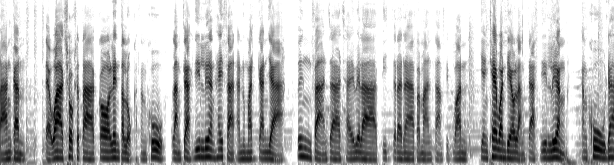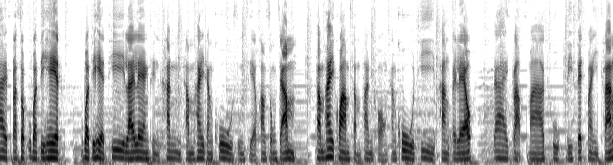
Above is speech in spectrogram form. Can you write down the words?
ร้างกัน แต่ว่าโชคชะตาก็เล่นตลกกับทั้งคู่ หลังจากยื่นเรื่องให้ศาลอนุมัติการหย่าซึ่งศาลจะใช้เวลาพิจารณาประมาณ 30 วัน เพียงแค่วันเดียวหลังจากยื่นเรื่อง ทั้งคู่ได้ประสบอุบัติเหตุอุ บัติเหตุที่ร้ายแรงถึงขั้นทำให้ทั้งคู่สูญเสียความทรงจำทำให้ความสัมพันธ์ของทั้งคู่ที่พังไปแล้ว ได้กลับมาถูกรีเซ็ตมาอีกครั้ง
